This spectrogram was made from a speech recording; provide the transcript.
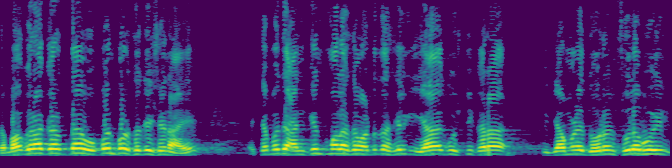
सभागृहाकरता ओपन फॉर सजेशन आहे. याच्यामध्ये आणखीन तुम्हाला असं वाटत असेल की या गोष्टी करा की ज्यामुळे धोरण सुलभ होईल.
